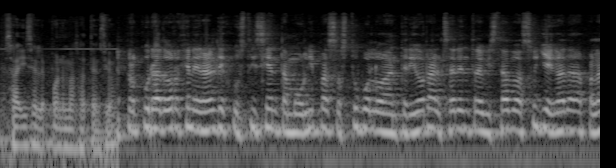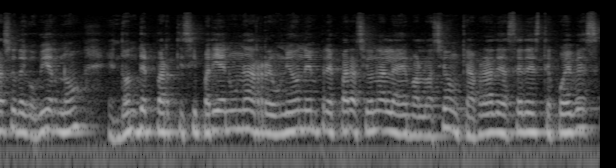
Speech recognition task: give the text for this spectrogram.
pues ahí se le pone más atención. El Procurador General de Justicia en Tamaulipas sostuvo lo anterior al ser entrevistado a su llegada a Palacio de Gobierno, en donde participaría en una reunión en preparación a la evaluación que habrá de hacer este jueves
